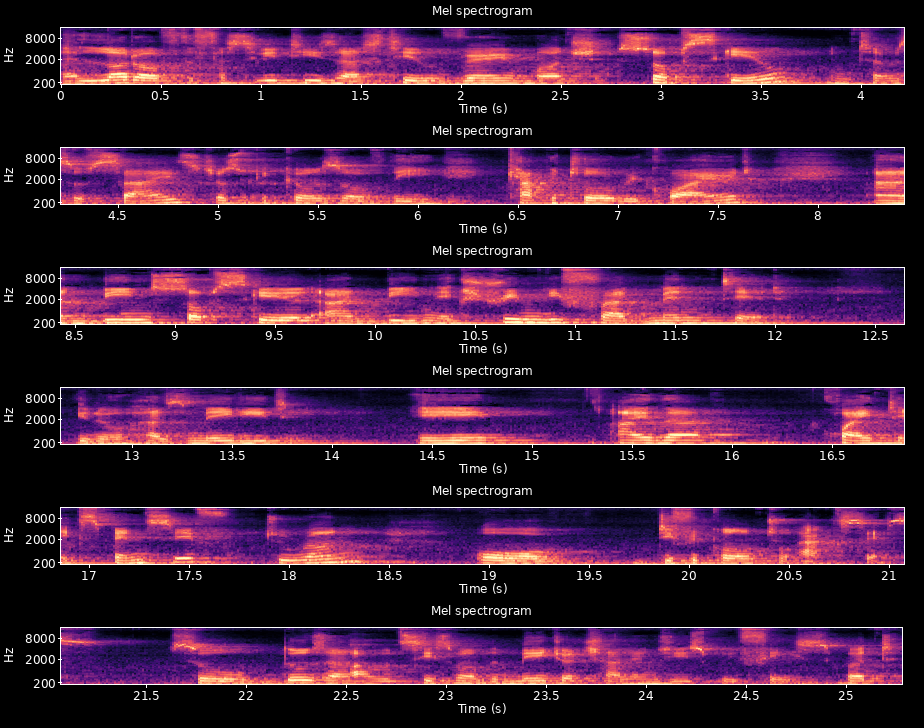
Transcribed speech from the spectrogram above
a lot of the facilities are still very much subscale in terms of size just because of the capital required. And being subscale and being extremely fragmented, you know, has made it a either quite expensive to run or difficult to access. So those are, I would say, some of the major challenges we face. But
